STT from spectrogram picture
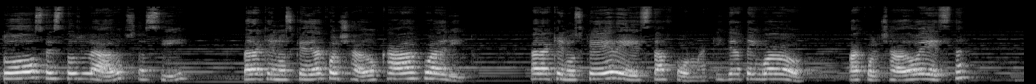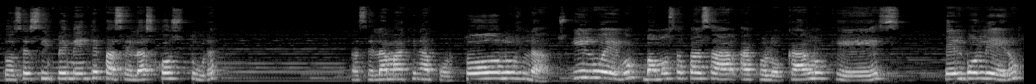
todos estos lados, así, para que nos quede acolchado cada cuadrito, para que nos quede de esta forma. Aquí ya tengo acolchado esta, entonces simplemente pasé las costuras hacer la máquina por todos los lados. Y luego vamos a pasar a colocar lo que es el bolero.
